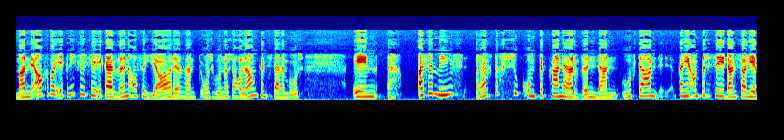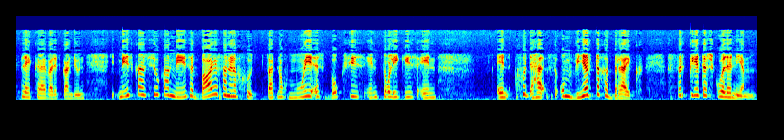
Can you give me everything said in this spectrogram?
Maar in elk geval ek kan nie vir sê ek herwin al vir jare want ons woon mos al lank in Stellenbosch en eh, as 'n mens regtig soek om te kan herwin dan hoef dan kan jy amper sê dan sal jy 'n plek kry wat dit kan doen. Mense kan soek aan mense baie van hulle goed wat nog mooi is boksies en tolletjies en en goed he- om weer te gebruik vir kleuterskole neem.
